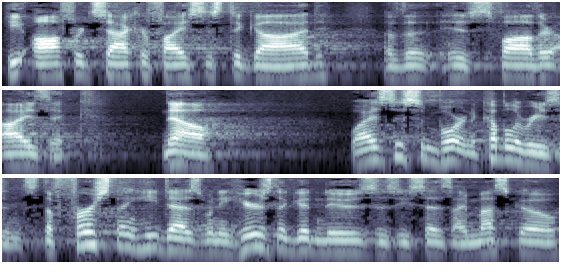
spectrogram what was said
He offered sacrifices to God of the, his father Isaac. Now, why is this important? A couple of reasons. The first thing he does when he hears the good news is he says, I must go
